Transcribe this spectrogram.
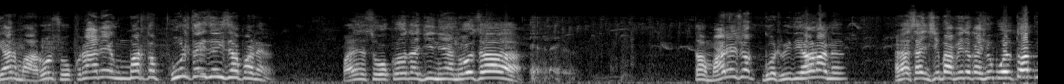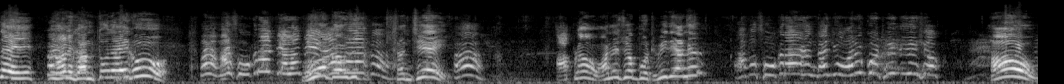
યાર મારો છોકરાની ઉંમર તો ફૂલ થઈ જઈ છે પણ. પણ છોકરો તો હજી નેનો છે. તમારે જો ગોઠવી દેવાનો ને અને સંશી બાપી તો કશું બોલતો જ નહીં. મને ગમતું નહીં ખું. પણ અમારા છોકરા પેલો હું કહું છું. સંજય આપણા હોવાને જો ગોઠવી દે ને? આપણા છોકરા ગોઠવી દે છો. હાઉ.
